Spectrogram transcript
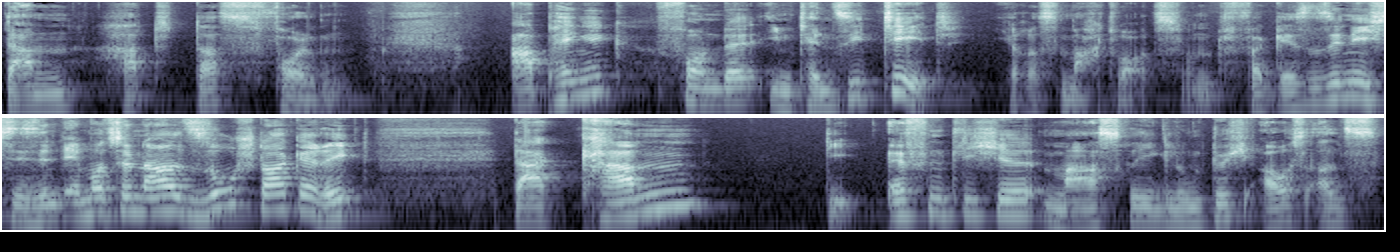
dann hat das Folgen. Abhängig von der Intensität Ihres Machtworts. Und vergessen Sie nicht, Sie sind emotional so stark erregt, da kann die öffentliche Maßregelung durchaus als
